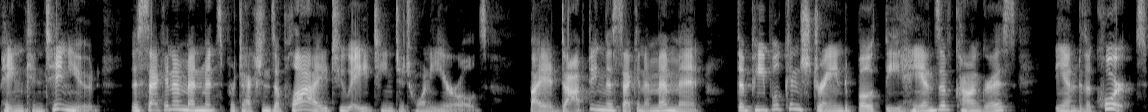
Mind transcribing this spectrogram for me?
Payne continued The Second Amendment's protections apply to 18 to 20 year olds. By adopting the Second Amendment, the people constrained both the hands of Congress and the courts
